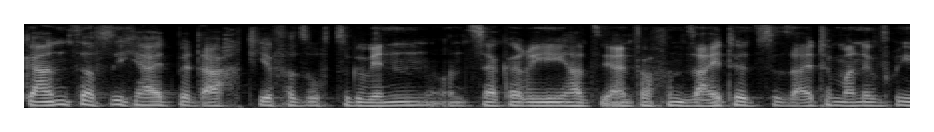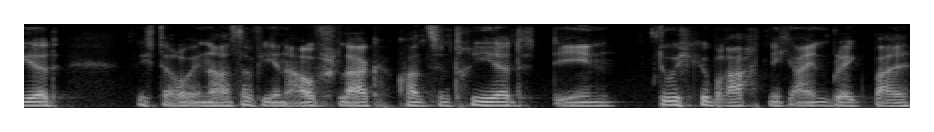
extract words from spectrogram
ganz auf Sicherheit bedacht hier versucht zu gewinnen und Zachary hat sie einfach von Seite zu Seite manövriert sich darüber hinaus auf ihren Aufschlag konzentriert, den durchgebracht, nicht einen Breakball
